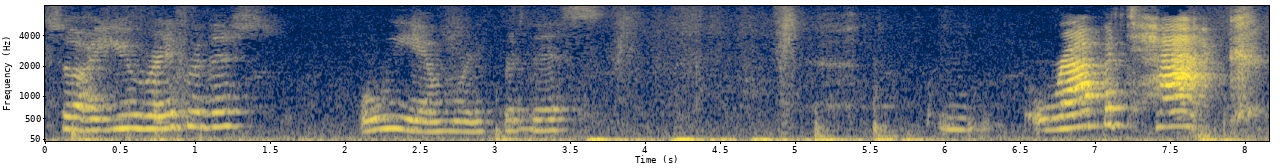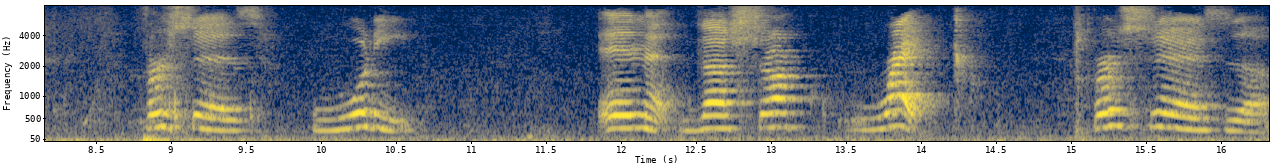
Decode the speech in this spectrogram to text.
So are you ready for this? Oh yeah, I'm ready for this. Rap Attack versus Woody in the Shark Wreck versus uh,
